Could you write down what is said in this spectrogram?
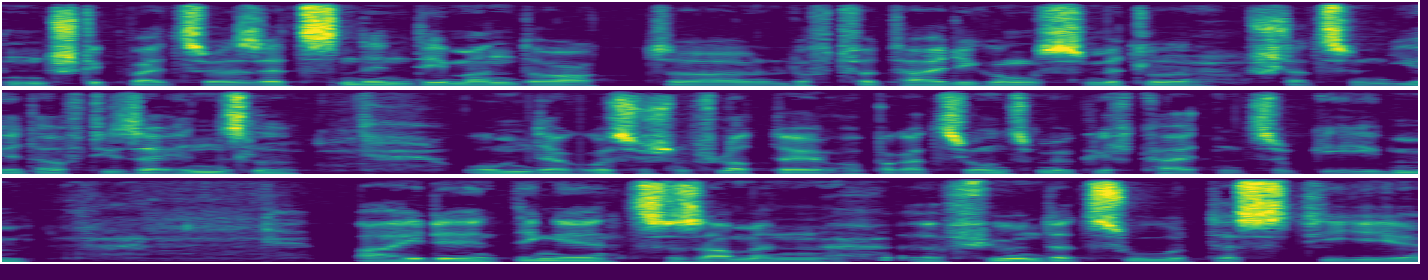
ein Stück weit zu ersetzen, indem man dort äh, Luftverteidigungsmittel stationiert auf dieser Insel, um der russischen Flotte Operationsmöglichkeiten zu geben. Beide Dinge zusammen äh, führen dazu, dass die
